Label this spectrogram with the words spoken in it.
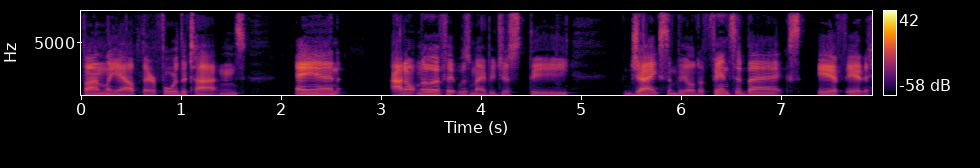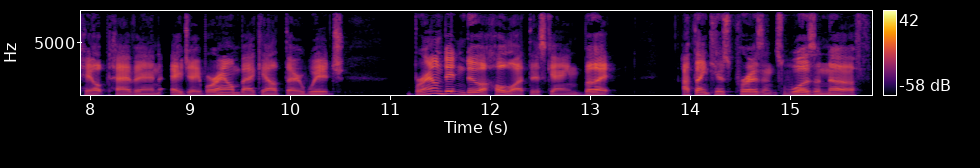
finally out there for the Titans. And I don't know if it was maybe just the Jacksonville defensive backs, if it helped having A.J. Brown back out there, which Brown didn't do a whole lot this game, but I think his presence was enough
